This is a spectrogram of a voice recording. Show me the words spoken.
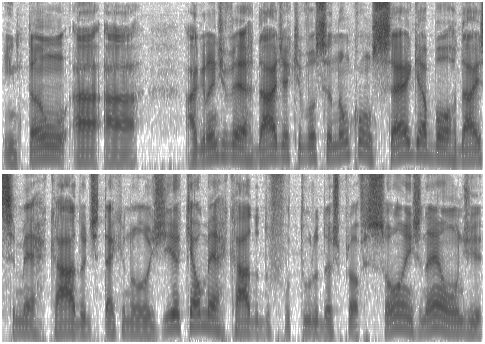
Então, a, a, a grande verdade é que você não consegue abordar esse mercado de tecnologia, que é o mercado do futuro das profissões, né? Onde,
